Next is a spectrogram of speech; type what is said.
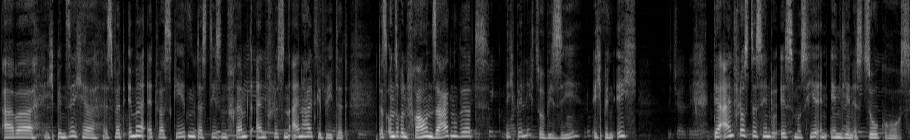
Aber ich bin sicher, es wird immer etwas geben, das diesen Fremdeinflüssen Einhalt gebietet, das unseren Frauen sagen wird, ich bin nicht so wie Sie, ich bin ich. Der Einfluss des Hinduismus hier in Indien ist so groß.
